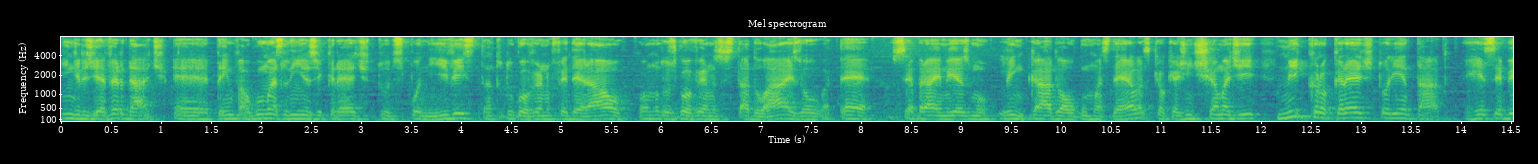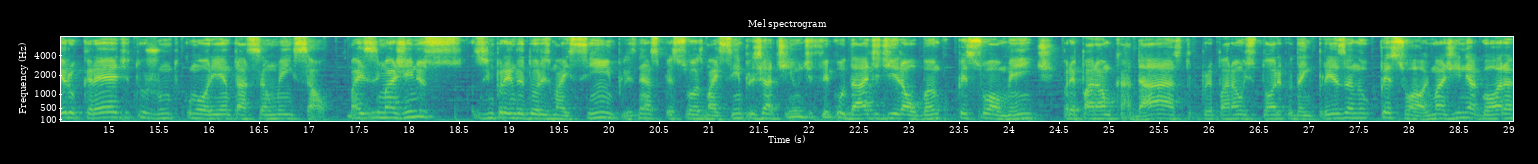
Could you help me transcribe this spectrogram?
Ingrid, é verdade. É, tem algumas linhas de crédito disponíveis, tanto do governo federal como dos governos estaduais, ou até o Sebrae mesmo linkado a algumas delas, que é o que a gente chama de microcrédito orientado. É receber o crédito junto com uma orientação mensal. Mas imagine os, os empreendedores mais simples, né, as pessoas mais simples já tinham dificuldade de ir ao banco pessoalmente, preparar um cadastro, preparar um histórico da empresa no pessoal. Imagine agora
